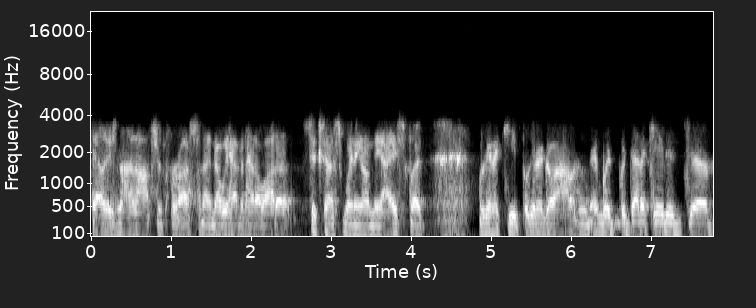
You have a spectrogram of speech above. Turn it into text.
failure is not an option for us, and I know we haven't had a lot of success winning on the ice, but we're gonna keep we're gonna go out and, and we're, we're dedicated to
